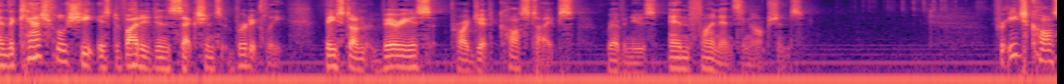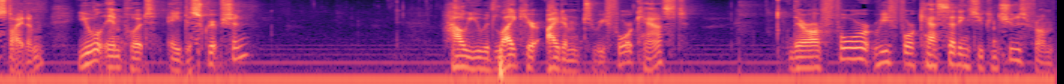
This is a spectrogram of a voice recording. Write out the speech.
And the cash flow sheet is divided into sections vertically based on various project cost types, revenues, and financing options. For each cost item, you will input a description, how you would like your item to reforecast. There are four reforecast settings you can choose from,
